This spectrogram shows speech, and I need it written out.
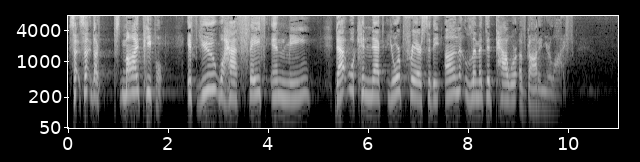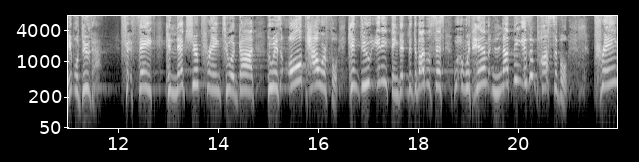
son, son, my people, if you will have faith in me, that will connect your prayers to the unlimited power of God in your life. It will do that. F- faith connects your praying to a God who is all powerful, can do anything. That, the Bible says w- with him, nothing is impossible. Praying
